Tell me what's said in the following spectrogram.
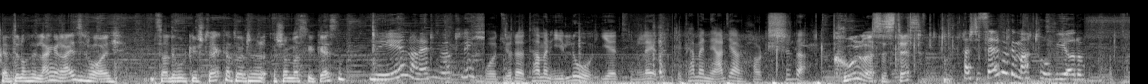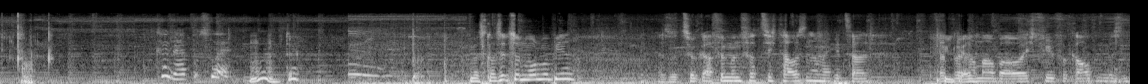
Habt ihr noch eine lange Reise für euch? Seid ihr gut gestärkt? Habt ihr heute schon was gegessen? Nee, noch nicht wirklich. Cool, was ist das? Hast du das selber gemacht, Tobi, oder? Können wir einfach wozu? Hm, da. Was kostet so ein Wohnmobil? Also circa 45.000 haben wir gezahlt. Viel Dafür Geld. haben wir aber auch echt viel verkaufen müssen.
